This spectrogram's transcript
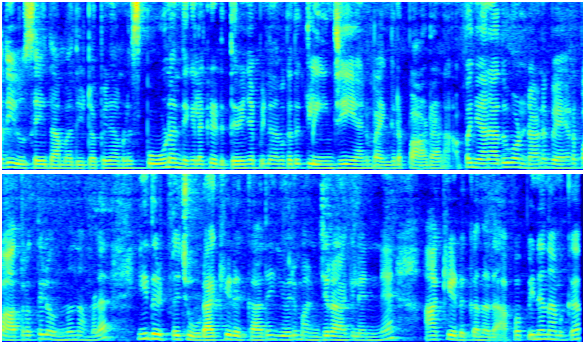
അത് യൂസ് ചെയ്താൽ മതി കേട്ടോ പിന്നെ നമ്മൾ സ്പൂൺ എന്തെങ്കിലുമൊക്കെ എടുത്തു കഴിഞ്ഞാൽ പിന്നെ നമുക്കത് ക്ലീൻ ചെയ്യാനും ഭയങ്കര പാടാണ്. അപ്പോൾ ഞാൻ അതുകൊണ്ടാണ് വേറെ പാത്രത്തിലൊന്നും നമ്മൾ ഇതിട്ട് ചൂടാക്കി എടുക്കാതെ ഈ ഒരു മഞ്ചിറാകിൽ തന്നെ ആക്കി എടുക്കുന്നത് അപ്പോൾ പിന്നെ നമുക്ക്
